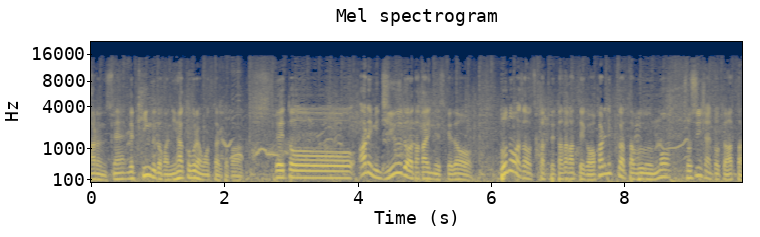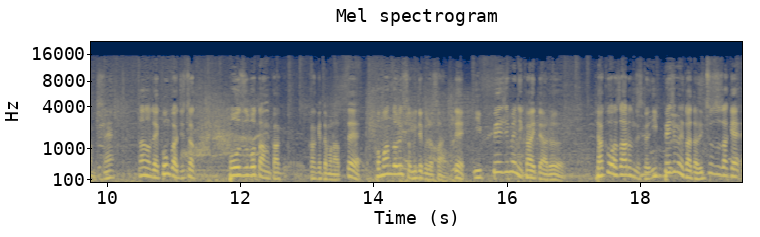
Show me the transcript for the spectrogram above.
あるんですね、でキングとか200個ぐらい持ったりとか、えー、とある意味自由度は高いんですけど、どの技を使って戦っていいか分かりにくかった部分も初心者にとってはあったんですね。なので今回実はポーズボタンかけかけてもらってコマンドリストを見てください。で1ページ目に書いてある100技あるんですけど1ページ目に書いてある5つだけ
